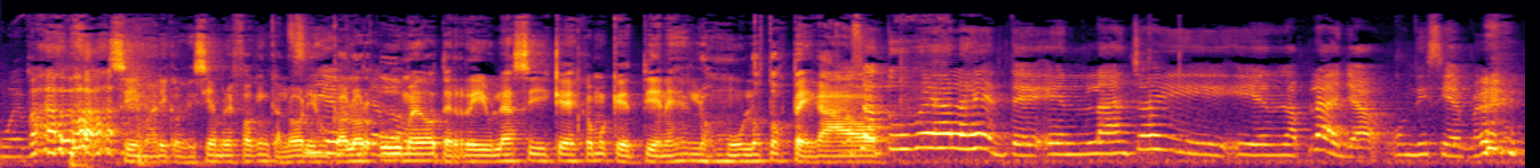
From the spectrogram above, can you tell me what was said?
huevada. Sí, marico, que siempre es fucking calor y es un calor calor. húmedo, terrible, así que es como que tienes los muslos todos O pegados. sea, tú ves a la gente en lancha y, y en la playa un diciembre.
